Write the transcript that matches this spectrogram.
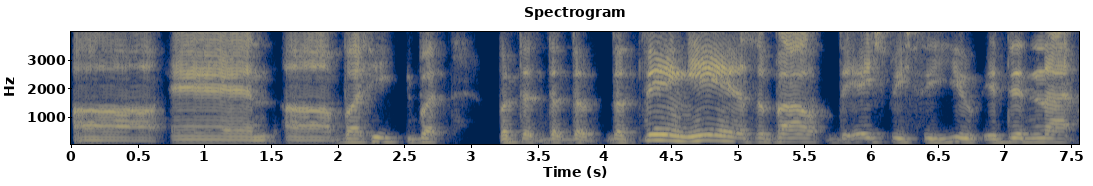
Uh, and uh, but he but but the, the the the thing is about the HBCU, it did not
